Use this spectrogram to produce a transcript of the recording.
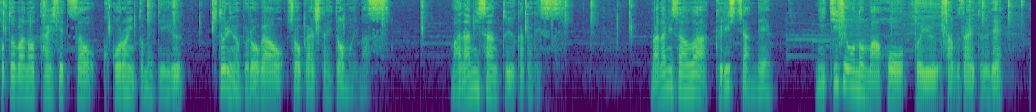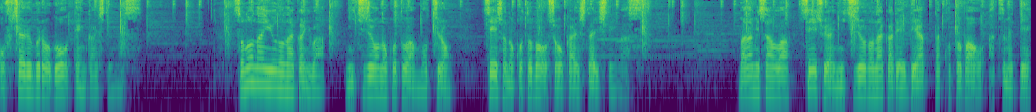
言葉の大切さを心に留めている一人のブロガーを紹介したいと思います。まなみさんという方です。まなみさんはクリスチャンで日常の魔法というサブタイトルでオフィシャルブログを展開しています。その内容の中には日常のことはもちろん聖書の言葉を紹介したりしています。まなみさんは聖書や日常の中で出会った言葉を集めて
